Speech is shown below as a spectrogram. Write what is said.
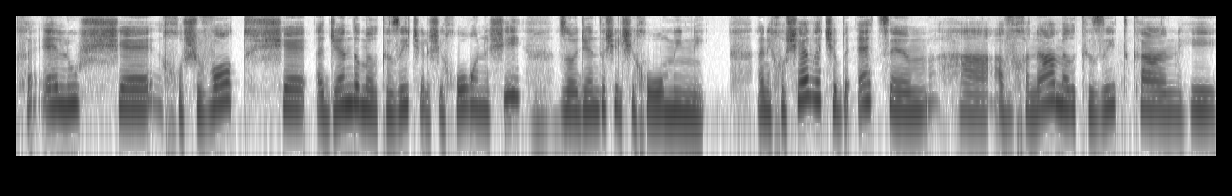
כאלו שחושבות שאג'נדה מרכזית של שחרור הנשי זו אג'נדה של שחרור מיני. אני חושבת שבעצם ההבחנה המרכזית כאן היא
